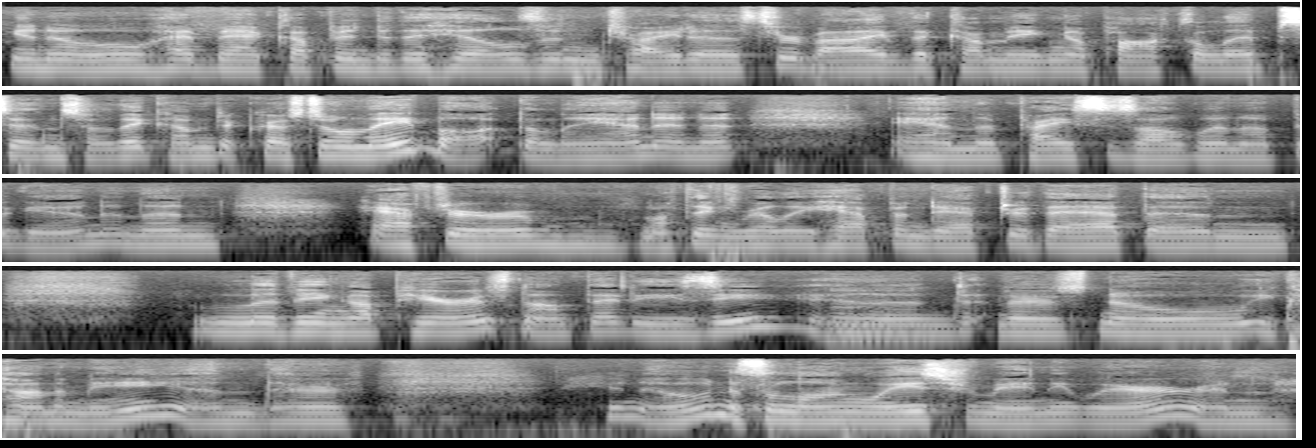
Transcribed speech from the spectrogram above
you know, head back up into the hills and try to survive the coming apocalypse. And so they come to Crystal and they bought the land and it, and the prices all went up again. And then after nothing really happened after that, then living up here is not that easy, mm. and there's no economy, and there, you know, and it's a long ways from anywhere, and.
